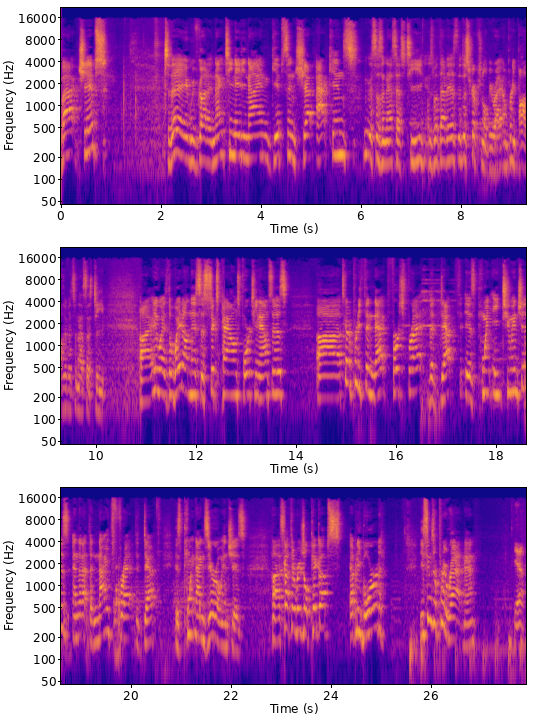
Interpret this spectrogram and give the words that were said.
back, chimps. Today we've got a 1989 Gibson Chet Atkins. This is an SST, is what that is. The description will be right. I'm pretty positive it's an SST. Uh, anyways, the weight on this is 6 pounds, 14 ounces. Uh, it's got a pretty thin neck. First fret, the depth is 0.82 inches, and then at the ninth fret, the depth is 0.90 inches. Uh, it's got the original pickups, ebony board. These things are pretty rad, man. Yeah.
